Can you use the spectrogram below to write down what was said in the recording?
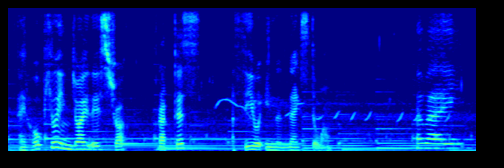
I hope you enjoy this short practice. I'll see you in the next one. Bye bye.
